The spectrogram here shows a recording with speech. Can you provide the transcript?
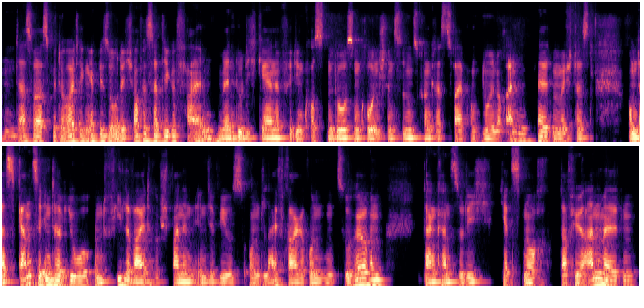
Und das war's mit der heutigen Episode. Ich hoffe, es hat dir gefallen. Wenn du dich gerne für den kostenlosen Chronischen Entzündungskongress 2.0 noch anmelden möchtest, um das ganze Interview und viele weitere spannende Interviews und Live-Fragerunden zu hören, dann kannst du dich jetzt noch dafür anmelden.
